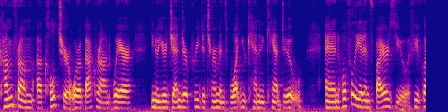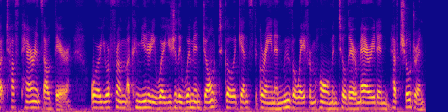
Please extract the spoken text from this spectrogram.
come from a culture or a background where you know your gender predetermines what you can and can't do. And hopefully it inspires you. If you've got tough parents out there or you're from a community where usually women don't go against the grain and move away from home until they're married and have children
